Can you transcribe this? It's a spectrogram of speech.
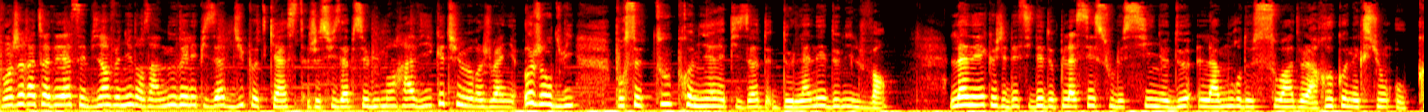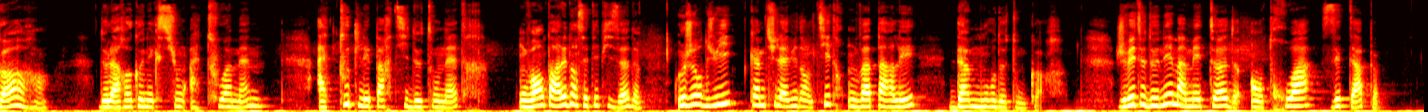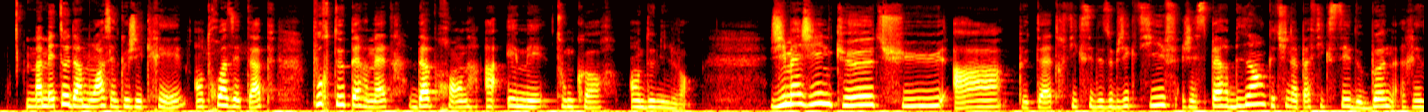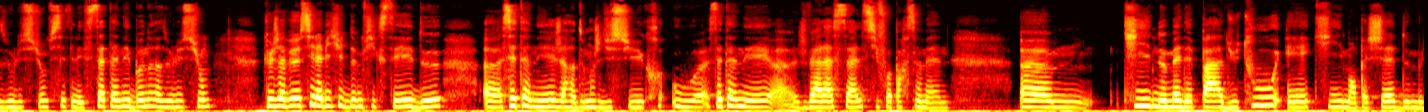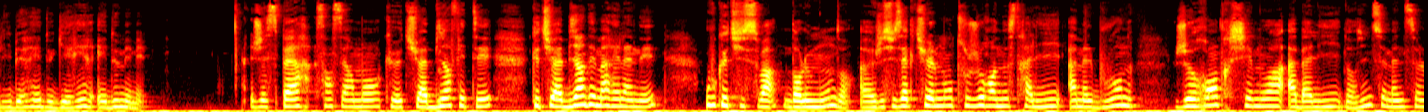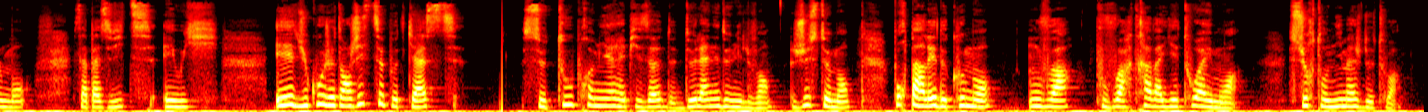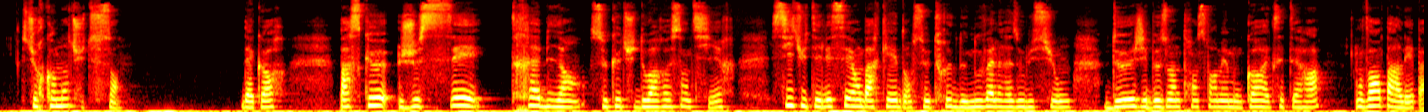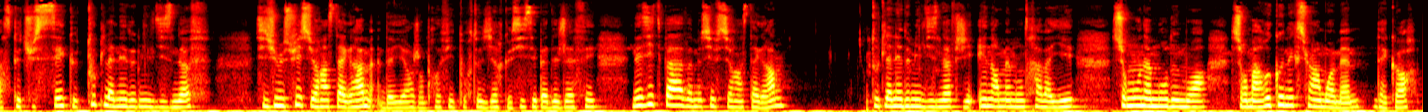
Bonjour à toi déesse et bienvenue dans un nouvel épisode du podcast. Je suis absolument ravie que tu me rejoignes aujourd'hui pour ce tout premier épisode de l'année 2020. L'année que j'ai décidé de placer sous le signe de l'amour de soi, de la reconnexion au corps, de la reconnexion à toi-même, à toutes les parties de ton être. On va en parler dans cet épisode. Aujourd'hui, comme tu l'as vu dans le titre, on va parler d'amour de ton corps. Je vais te donner ma méthode en trois étapes ma méthode à moi, celle que j'ai créée, en trois étapes pour te permettre d'apprendre à aimer ton corps en 2020. J'imagine que tu as peut-être fixé des objectifs. J'espère bien que tu n'as pas fixé de bonnes résolutions. Tu sais, c'est les 7 années bonnes résolutions que j'avais aussi l'habitude de me fixer de euh, cette année j'arrête de manger du sucre ou euh, cette année euh, je vais à la salle six fois par semaine. qui ne m'aidaient pas du tout et qui m'empêchaient de me libérer, de guérir et de m'aimer. J'espère sincèrement que tu as bien fêté, que tu as bien démarré l'année, où que tu sois dans le monde. Euh, je suis actuellement toujours en Australie, à Melbourne. Je rentre chez moi à Bali dans une semaine seulement. Ça passe vite, et oui. Et du coup, je t'enregistre ce podcast, ce tout premier épisode de l'année 2020, justement, pour parler de comment on va pouvoir travailler, toi et moi, sur ton image de toi, sur comment tu te sens. D'accord? Parce que je sais très bien ce que tu dois ressentir si tu t'es laissé embarquer dans ce truc de nouvelle résolution, de j'ai besoin de transformer mon corps, etc. On va en parler parce que tu sais que toute l'année 2019, si tu me suis sur Instagram, d'ailleurs j'en profite pour te dire que si c'est pas déjà fait, n'hésite pas à me suivre sur Instagram. Toute l'année 2019, j'ai énormément travaillé sur mon amour de moi, sur ma reconnexion à moi-même, d'accord?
